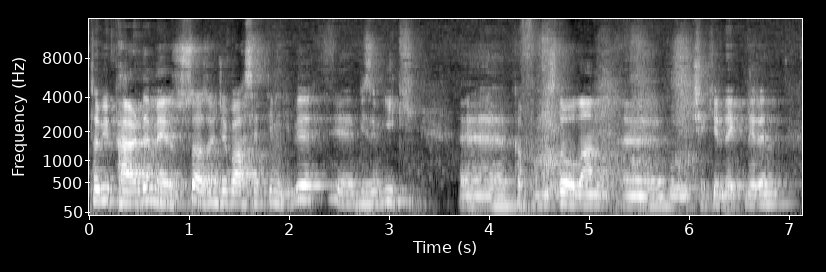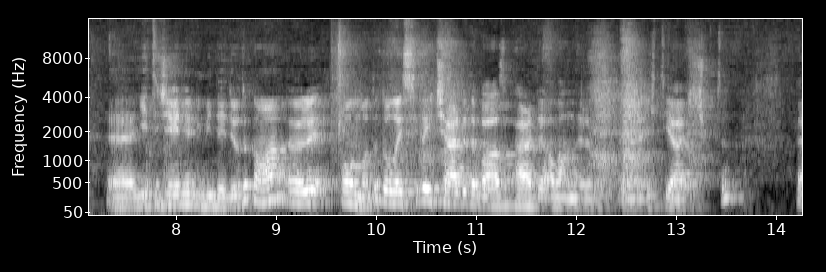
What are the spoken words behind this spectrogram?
tabii perde mevzusu az önce bahsettiğim gibi bizim ilk e, kafamızda olan e, bu çekirdeklerin e, yeteceğini ümit ediyorduk ama öyle olmadı. Dolayısıyla içeride de bazı perde alanların e, ihtiyacı çıktı. E,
